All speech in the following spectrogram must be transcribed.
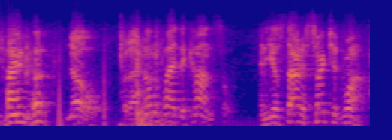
Find her? No, but I've notified the consul, and he'll start a search at once.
